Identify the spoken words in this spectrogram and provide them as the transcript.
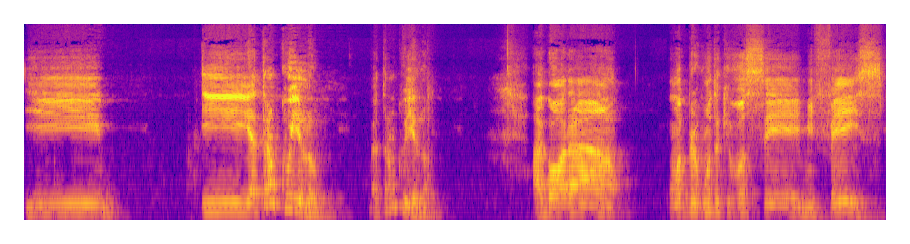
E, e é tranquilo, é tranquilo. Agora, uma pergunta que você me fez,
